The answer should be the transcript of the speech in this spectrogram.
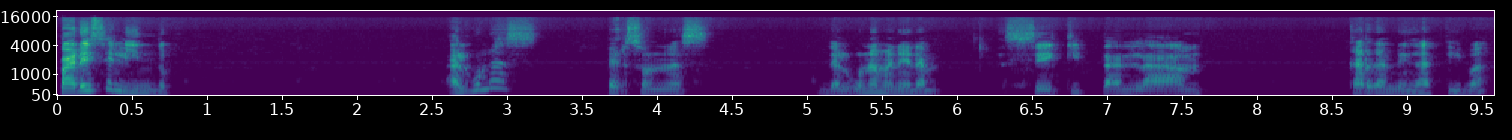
Parece lindo. Algunas personas, de alguna manera, se quitan la carga negativa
